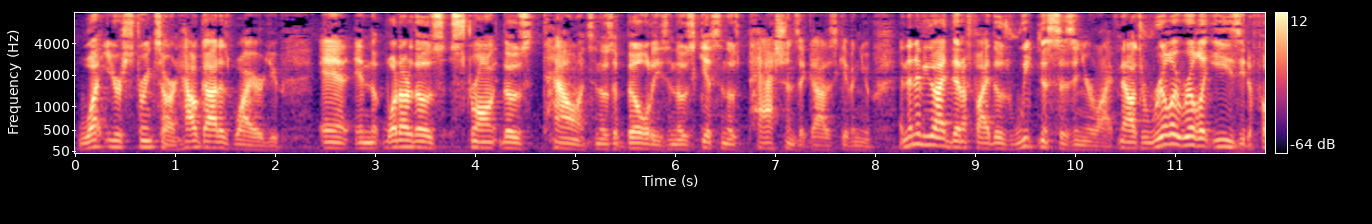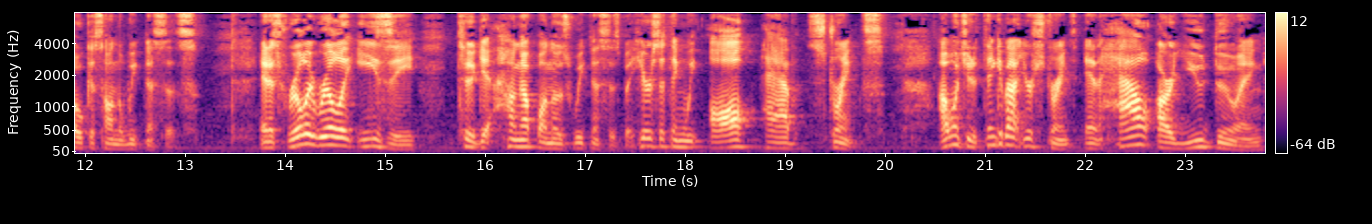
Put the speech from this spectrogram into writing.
what your strengths are and how God has wired you. And, and what are those strong, those talents and those abilities and those gifts and those passions that God has given you? And then have you identified those weaknesses in your life? Now, it's really, really easy to focus on the weaknesses. And it's really, really easy to get hung up on those weaknesses. But here's the thing we all have strengths. I want you to think about your strengths and how are you doing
